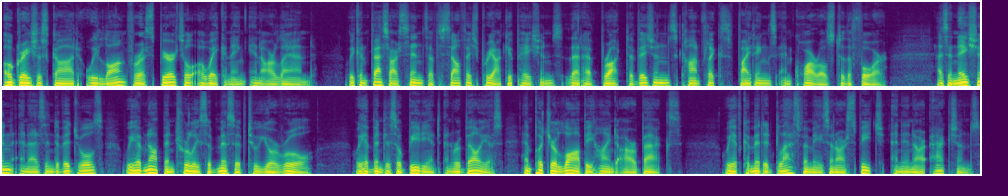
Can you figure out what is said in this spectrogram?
O gracious God, we long for a spiritual awakening in our land. We confess our sins of selfish preoccupations that have brought divisions, conflicts, fightings, and quarrels to the fore. As a nation and as individuals, we have not been truly submissive to your rule. We have been disobedient and rebellious, and put your law behind our backs. We have committed blasphemies in our speech and in our actions.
